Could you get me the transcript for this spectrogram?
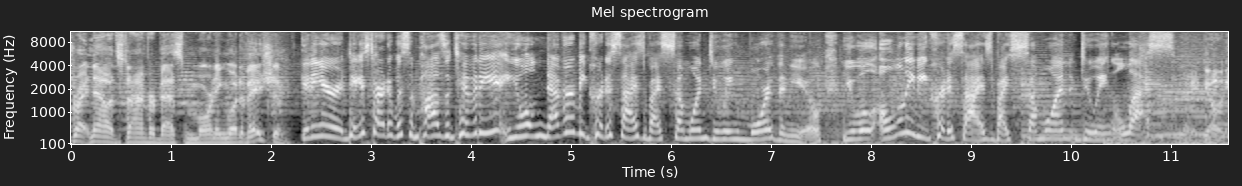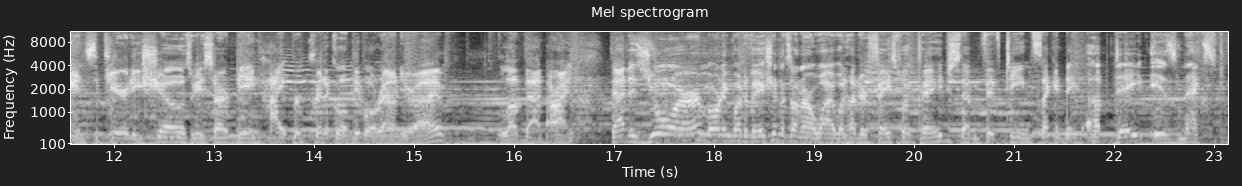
Right now, it's time for best morning motivation. Getting your day started with some positivity. You will never be criticized by someone doing more than you. You will only be criticized by someone doing less. There you go. Insecurity shows when you start being hypercritical of people around you, right? Love that. All right. That is your morning motivation. It's on our Y100 Facebook page. 715 second date update is next.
